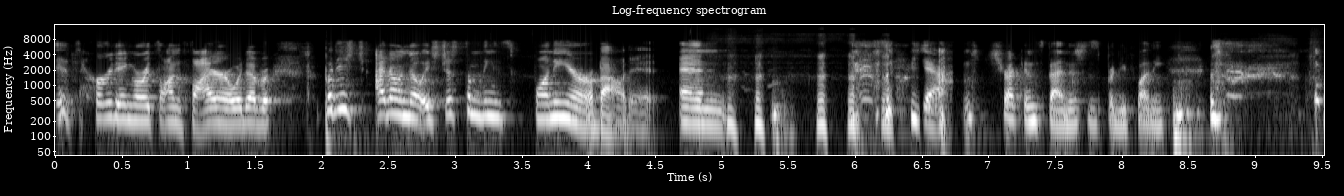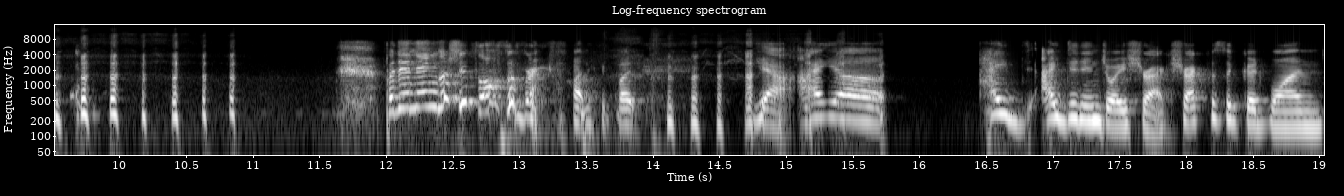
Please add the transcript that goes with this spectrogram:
it's hurting or it's on fire or whatever. But it's I don't know. It's just something's funnier about it. And so, yeah, Shrek in Spanish is pretty funny. but in English, it's also very funny. But yeah, I uh, I I did enjoy Shrek. Shrek was a good one.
